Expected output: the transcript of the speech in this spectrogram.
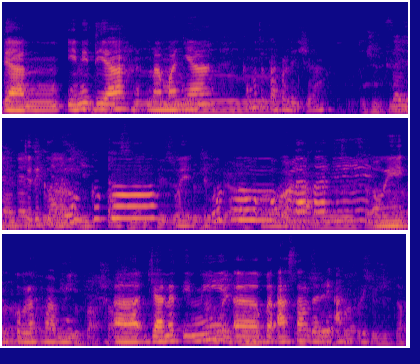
Dan ini dia namanya, kamu tetap apa Jadi kuku, kuku, Coucou la famille. Oui, kuku la famille. Eh, Janet ini eh, berasal dari Afrika.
